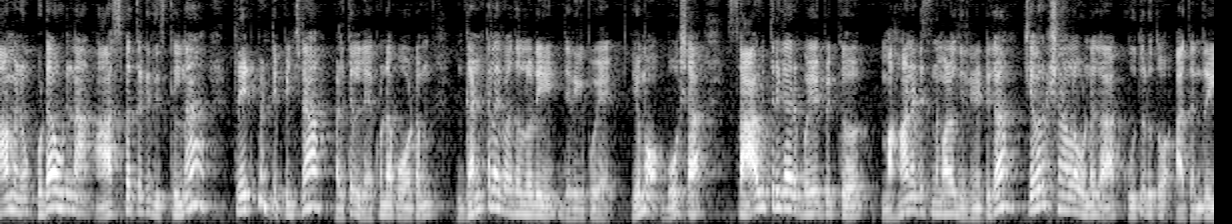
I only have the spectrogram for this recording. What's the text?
ఆమెను హుటాహుటిన ఆసుపత్రికి తీసుకెళ్ళినా ట్రీట్మెంట్ ఇప్పించినా ఫలితం లేకుండా పోవడం గంటల వ్యవధిలోనే జరిగిపోయాయి. ఏమో బహుశా సావిత్రి గారి బయోపిక్ మహానటి సినిమాలో జరిగినట్టుగా చివరి క్షణంలో ఉండగా కూతురుతో ఆ తండ్రి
